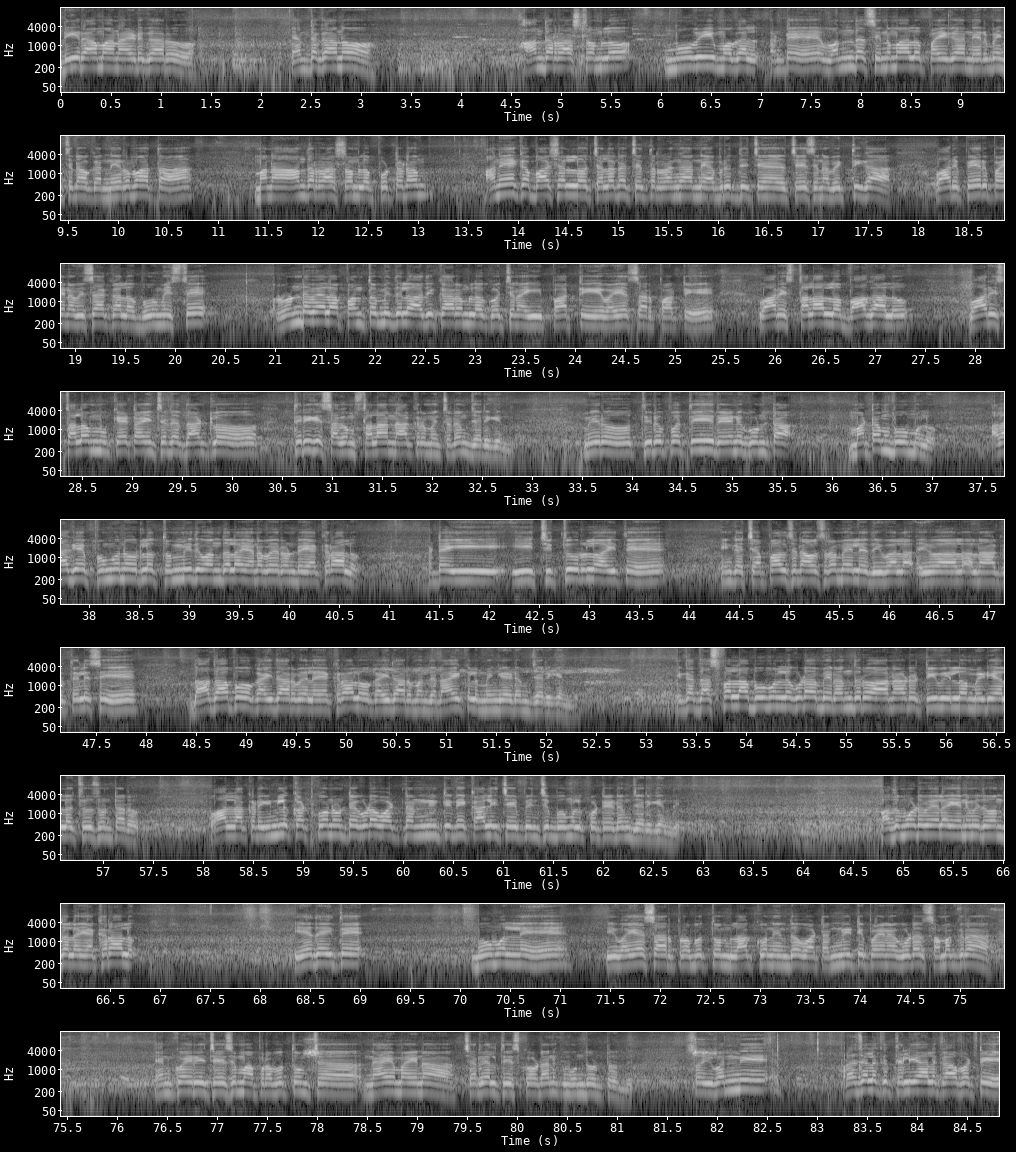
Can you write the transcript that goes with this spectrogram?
డి రామానాయుడు గారు ఎంతగానో ఆంధ్ర రాష్ట్రంలో మూవీ మొఘల్ అంటే వంద సినిమాలు పైగా నిర్మించిన ఒక నిర్మాత మన ఆంధ్ర రాష్ట్రంలో పుట్టడం అనేక భాషల్లో చలనచిత్ర రంగాన్ని అభివృద్ధి చే చేసిన వ్యక్తిగా వారి పేరు పైన విశాఖలో భూమి ఇస్తే రెండు వేల పంతొమ్మిదిలో అధికారంలోకి వచ్చిన ఈ పార్టీ వైఎస్ఆర్ పార్టీ వారి స్థలాల్లో భాగాలు వారి స్థలం కేటాయించిన దాంట్లో తిరిగి సగం స్థలాన్ని ఆక్రమించడం జరిగింది. మీరు తిరుపతి రేణిగుంట మఠం భూములు అలాగే పుంగునూరులో తొమ్మిది వందల ఎనభై రెండు ఎకరాలు అంటే ఈ ఈ చిత్తూరులో అయితే ఇంకా చెప్పాల్సిన అవసరమే లేదు. ఇవాళ ఇవాళ నాకు తెలిసి దాదాపు ఒక ఐదారు వేల ఎకరాలు ఒక ఐదారు మంది నాయకులు మింగేయడం జరిగింది. ఇక దస్పల్లా భూములను కూడా మీరందరూ ఆనాడు టీవీలో మీడియాలో చూసుంటారు. వాళ్ళు అక్కడ ఇండ్లు కట్టుకొని ఉంటే కూడా వాటిని అన్నింటినీ ఖాళీ చేయించి భూములు కొట్టేయడం జరిగింది. పదమూడు వేల ఎనిమిది వందల ఎకరాలు ఏదైతే భూముల్ని ఈ వైఎస్ఆర్ ప్రభుత్వం లాక్కునిందో వాటన్నిటిపైన కూడా సమగ్ర ఎంక్వైరీ చేసి మా ప్రభుత్వం చ న్యాయమైన చర్యలు తీసుకోవడానికి ముందుంటుంది. సో ఇవన్నీ ప్రజలకు తెలియాలి కాబట్టి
